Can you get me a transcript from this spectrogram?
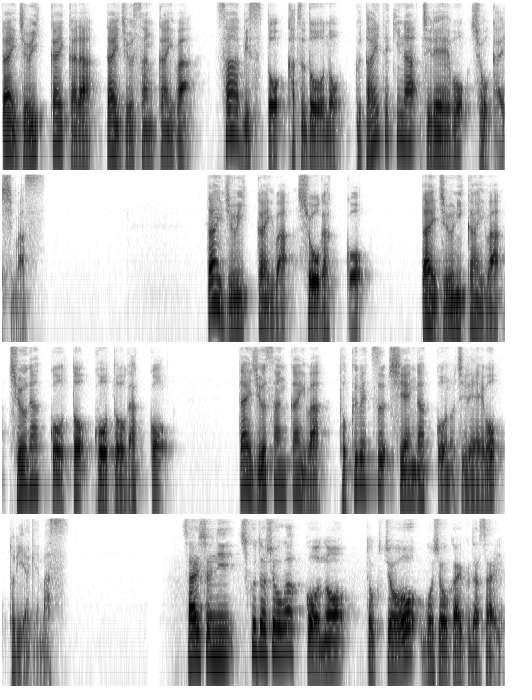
第11回から第13回はサービスと活動の具体的な事例を紹介します。第11回は小学校、第12回は中学校と高等学校、第13回は特別支援学校の事例を取り上げます。最初に佃小学校の特徴をご紹介ください。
